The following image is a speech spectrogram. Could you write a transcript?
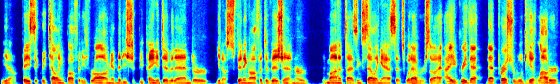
you know, basically telling Buffett he's wrong and that he should be paying a dividend or, you know, spinning off a division or monetizing, selling assets, whatever. So I, I agree that that pressure will get louder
